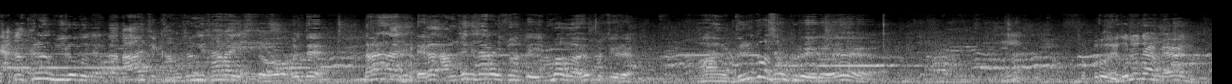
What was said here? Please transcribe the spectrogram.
약간 그런 위로도 된다. 나 아직 감성이 살아있어. 근데 나는 아직 내가 감성이 살아있었는데 임마가 옆에서 그래. 아, 늙어서 그래, 이래. 또 왜 그러냐면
